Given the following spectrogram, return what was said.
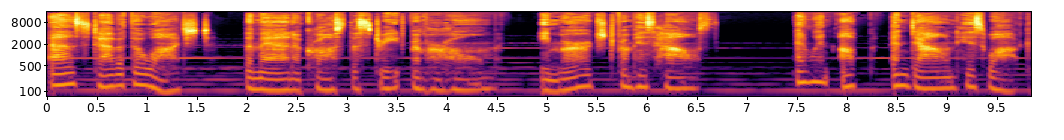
As Tabitha watched, the man across the street from her home emerged from his house and went up and down his walk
